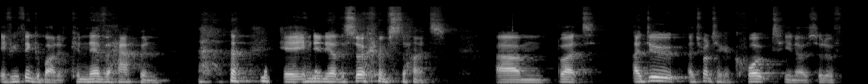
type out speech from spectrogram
if you think about it, can never happen in any other circumstance. Um, but I do, I just want to take a quote, you know, sort of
